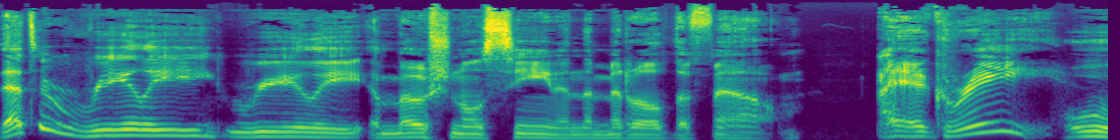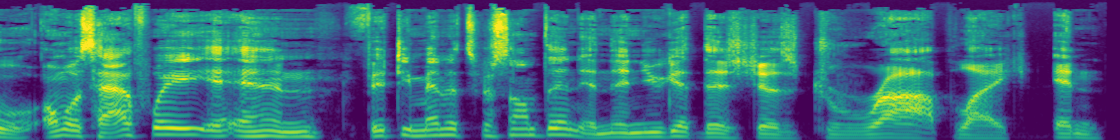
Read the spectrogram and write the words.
that's a really really emotional scene in the middle of the film. I agree. Ooh, almost halfway in 50 minutes or something. And then you get this just drop like, and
